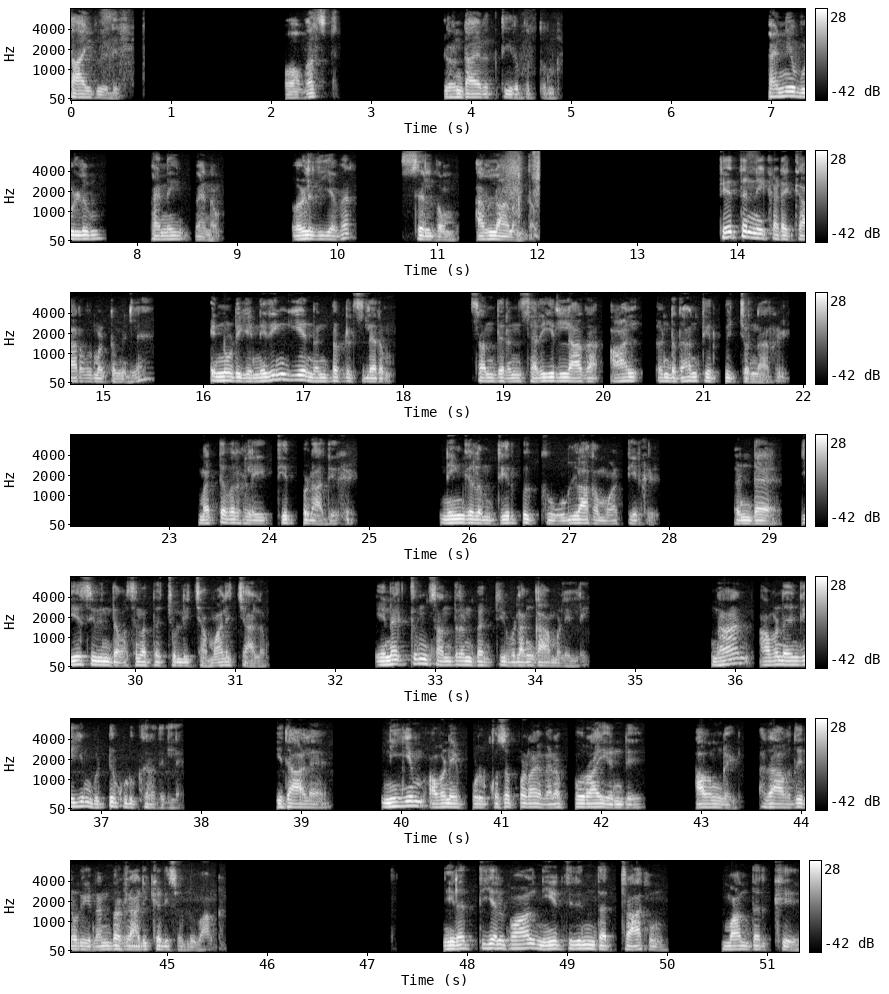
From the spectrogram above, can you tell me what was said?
தாய் வீடு ஆகஸ்ட் இரண்டாயிரத்தி இருபத்தொன்று. பனி விழும் பனை வனம். எழுதியவர் செல்வம் அருளானந்தம். தேத்தண்ணி கடைக்காரர் மட்டுமில்லை என்னுடைய நெருங்கிய நண்பர்கள் சிலரும் சந்திரன் சரியில்லாத ஆள் என்றுதான் தீர்ப்பு சொன்னார்கள். மற்றவர்களை தீர்ப்பிடாதீர்கள். நீங்களும் தீர்ப்புக்கு உள்ளாக மாட்டீர்கள் என்ற இயேசுவின் இந்த வசனத்தை சொல்லி சமாளித்தாலும் எனக்கும் சந்திரன் பற்றி விளங்காமல் இல்லை. நான் அவனை எங்கேயும் விட்டு கொடுக்கறதில்லை. இதால நீயும் அவனைப் போல் கொசப்பனாய் வரப்போறாய் என்று அவங்கள் அதாவது என்னுடைய நண்பர்கள் அடிக்கடி சொல்லுவாங்க. நிலத்தியல்பால் நீர் திரிந்தற்றாகும் மாந்தர்க்கு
